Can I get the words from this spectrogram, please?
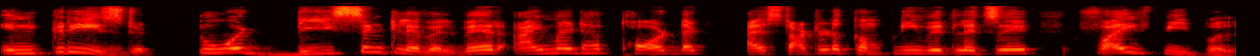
increased to a decent level where I might have thought that I started a company with, let's say, five people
